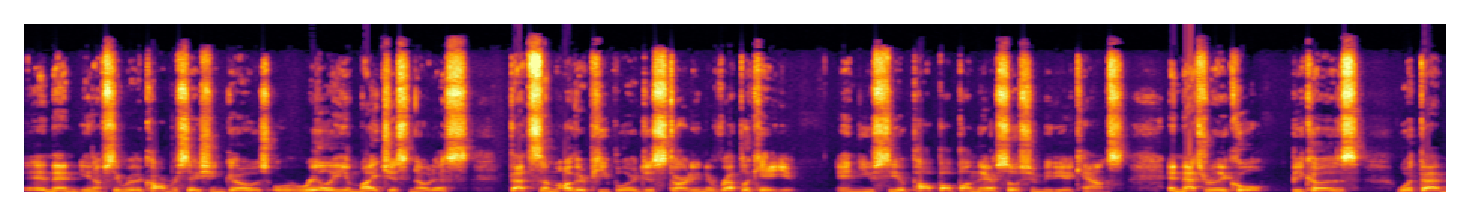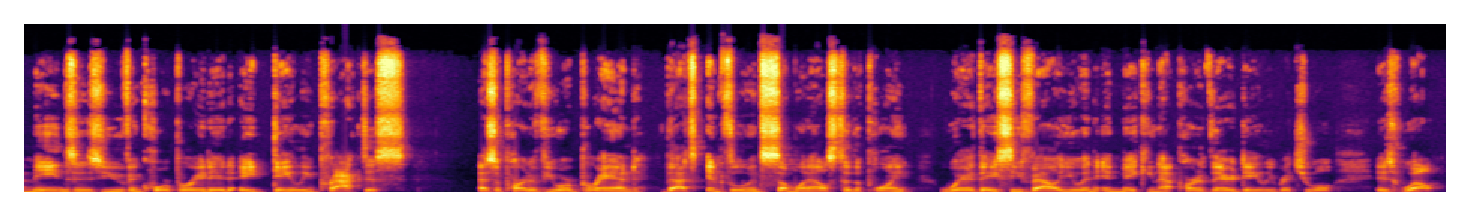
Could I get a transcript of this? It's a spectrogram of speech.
And then you know see where the conversation goes. Or really you might just notice that some other people are just starting to replicate you and you see it pop up on their social media accounts. And that's really cool because what that means is you've incorporated a daily practice as a part of your brand that's influenced someone else to the point where they see value in, in making that part of their daily ritual as well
